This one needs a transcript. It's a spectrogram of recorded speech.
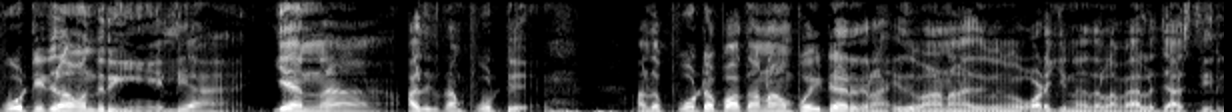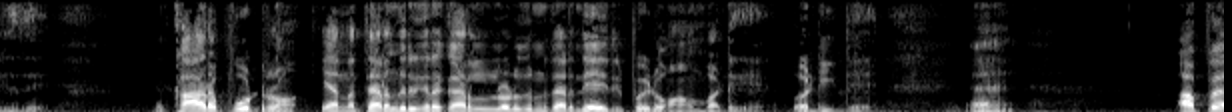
பூட்டிட்டு தான் வந்திருக்கீங்க இல்லையா? ஏன்னா அதுக்கு தான் பூட்டு. அந்த பூட்டை பார்த்தானா அவன் போயிட்டே இருக்கிறான். இது வேணாம் இது கொஞ்சம் உடைக்கணும் இதெல்லாம் வேலை ஜாஸ்தி இருக்குது. காரை பூட்டுறோம். ஏன்னா திறந்துருக்கிற காரில் லொடுக்குன்னு திறந்து ஏற்றிட்டு போயிடுவான் அவன் பாட்டுக்கு ஓட்டிக்கிட்டு. அப்போ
